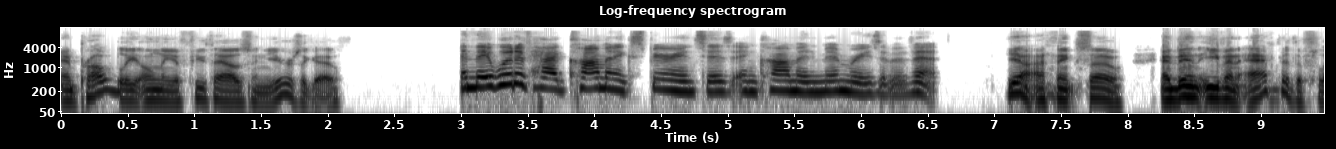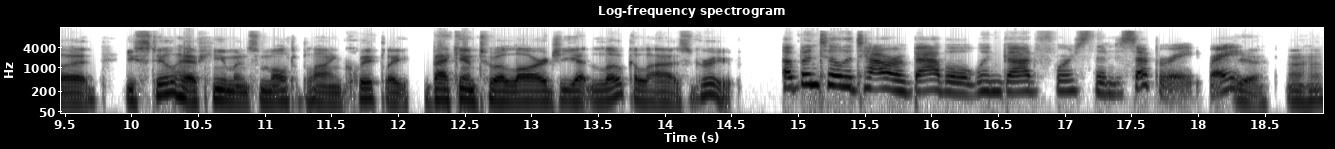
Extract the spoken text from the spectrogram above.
and probably only a few thousand years ago. And they would have had common experiences and common memories of events. Yeah, I think so. And then even after the flood, you still have humans multiplying quickly back into a large yet localized group. Up until the Tower of Babel, when God forced them to separate, right? Yeah. Uh-huh.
